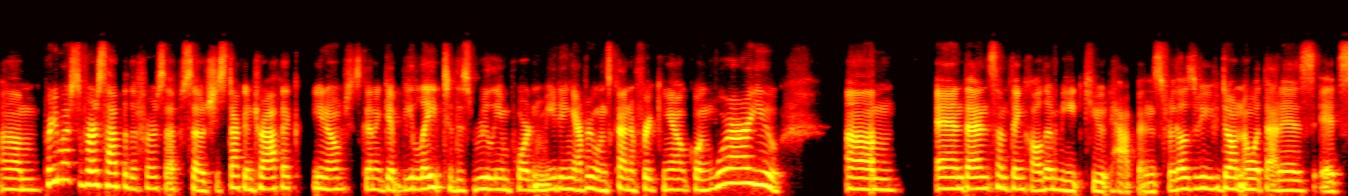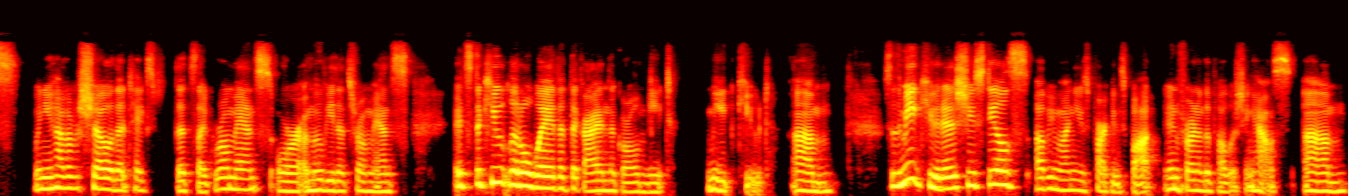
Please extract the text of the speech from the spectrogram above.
Um, pretty much the first half of the first episode, she's stuck in traffic. You know, she's gonna get be late to this really important meeting. Everyone's kind of freaking out, going, "Where are you?" Um, and then something called a meet cute happens. For those of you who don't know what that is, it's when you have a show that takes that's like romance or a movie that's romance it's the cute little way that the guy and the girl meet meet cute um so the meet cute is she steals abhimanyu's parking spot in front of the publishing house um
